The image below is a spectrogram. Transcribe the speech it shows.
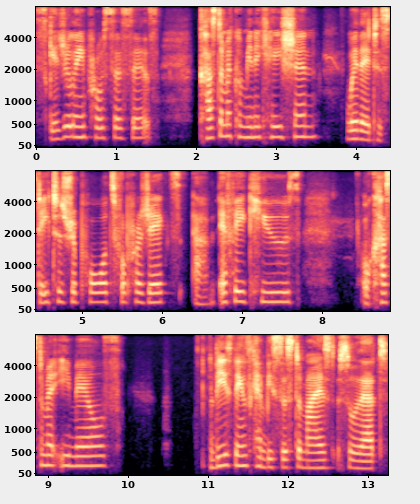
scheduling processes, customer communication, whether it is status reports for projects, um, FAQs, or customer emails. These things can be systemized so that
